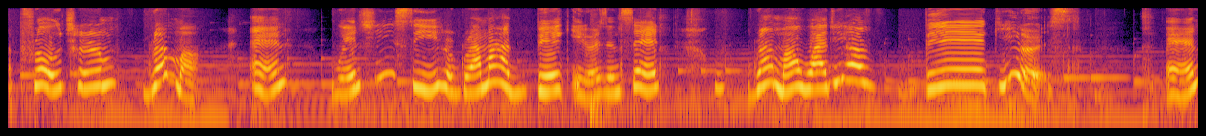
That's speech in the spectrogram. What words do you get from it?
approached her grandma. And when she see her grandma had big ears and said, Grandma, why do you have big ears? And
